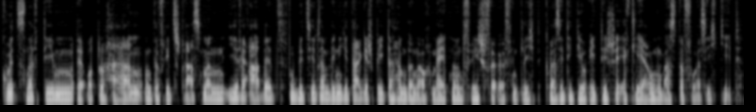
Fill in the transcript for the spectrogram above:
kurz nachdem der Otto Hahn und der Fritz Straßmann ihre Arbeit publiziert haben, wenige Tage später haben dann auch Meitner und Frisch veröffentlicht, quasi die theoretische Erklärung, was da vor sich geht.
